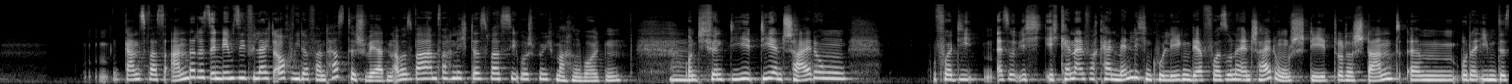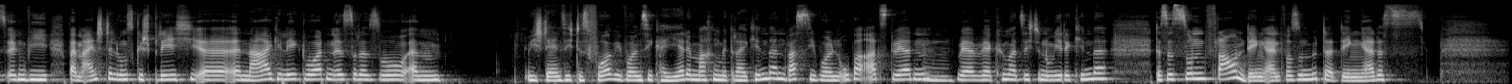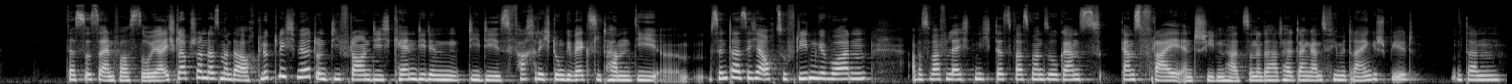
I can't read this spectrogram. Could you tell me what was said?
ganz was anderes, in dem sie vielleicht auch wieder fantastisch werden. Aber es war einfach nicht das, was sie ursprünglich machen wollten. Mhm. Und ich finde, die, die Entscheidung vor die, also ich, ich kenne einfach keinen männlichen Kollegen, der vor so einer Entscheidung steht oder stand ähm, oder ihm das irgendwie beim Einstellungsgespräch äh, nahegelegt worden ist oder so. Ähm, wie stellen Sie sich das vor? Wie wollen Sie Karriere machen mit drei Kindern? Was? Sie wollen Oberarzt werden? Mhm. Wer, wer kümmert sich denn um Ihre Kinder? Das ist so ein Frauending, einfach so ein Mütterding. Ja, das, das ist einfach so. Ja, ich glaube schon, dass man da auch glücklich wird. Und die Frauen, die ich kenne, die, den, die die Fachrichtung gewechselt haben, die äh, sind da sicher auch zufrieden geworden. Aber es war vielleicht nicht das, was man so ganz, ganz frei entschieden hat, sondern da hat halt dann ganz viel mit reingespielt. Und dann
